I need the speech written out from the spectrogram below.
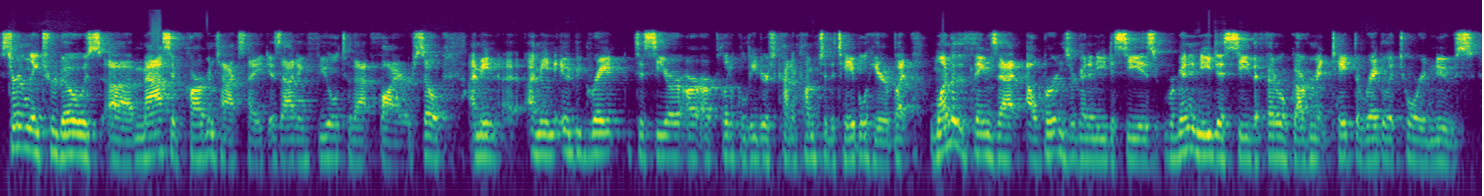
certainly Trudeau's uh, massive carbon tax hike is adding fuel to that fire. So I mean I mean it would be great to see our, our, our political leaders kind of come to the table here. But one of the things that Albertans are going to need to see is we're going to need to see the federal government take the regulatory noose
